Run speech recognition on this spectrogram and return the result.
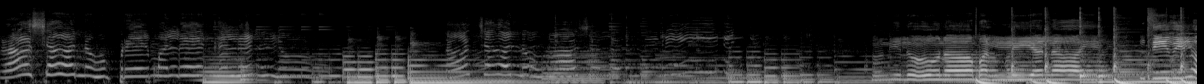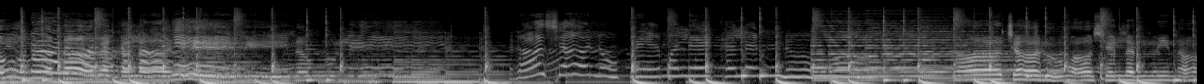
రాశాను ప్రేమ లేఖలెన్నో దాచాను ఆశలన్నీ తునిలోన మల్లియలాయే దివిలోన తారకలాయే నీ నవ్వులే. రాశాను ప్రేమ లేఖలెన్నో. రాచాలు ఆశలన్నీ నా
